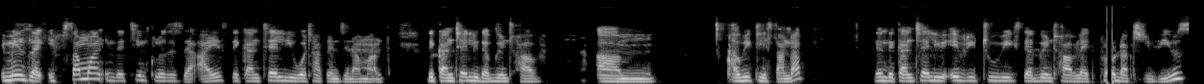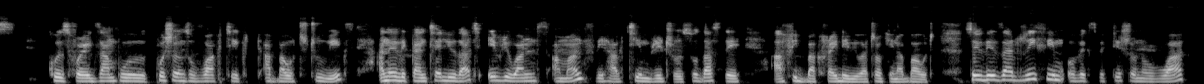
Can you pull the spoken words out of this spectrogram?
It means like if someone in the team closes their eyes, they can tell you what happens in a month. They can tell you they're going to have um, a weekly stand up. Then they can tell you every two weeks they're going to have like product reviews because for example portions of work take about two weeks and then they can tell you that every once a month they have team retros so that's the uh, feedback friday we were talking about so if there's a rhythm of expectation of work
